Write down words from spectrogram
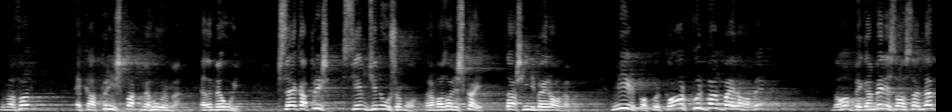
domethonë e ka prish pak me hurme, edhe me ujë. Pse e ka prish? S'jam agjinushëm, Ramazani shkoi, tash hini Bajrami. Mirëpo, kur ka ardh Kurban Bajrami, Domthon pejgamberi sa selam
